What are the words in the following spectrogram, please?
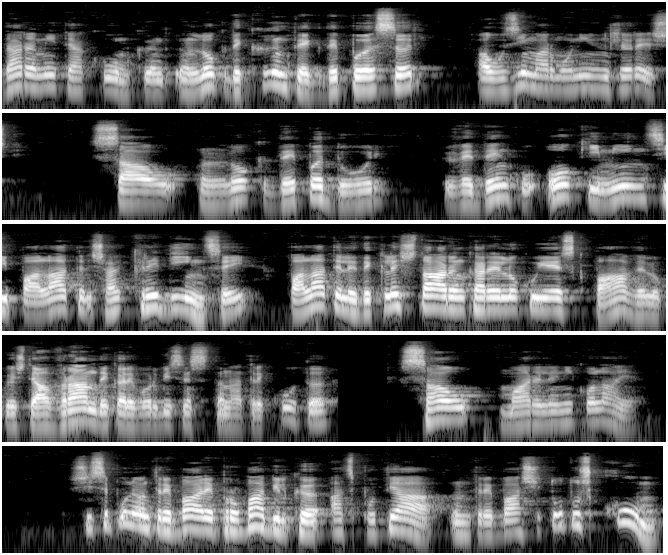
Dar rămite acum când în loc de cântec de păsări auzim armonii îngerești sau în loc de păduri vedem cu ochii minții palatele și al credinței palatele de cleștar în care locuiesc Pavel, locuiește Avram de care vorbise în săptămâna trecută sau Marele Nicolae. Și se pune o întrebare, probabil că ați putea întreba și totuși cum?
